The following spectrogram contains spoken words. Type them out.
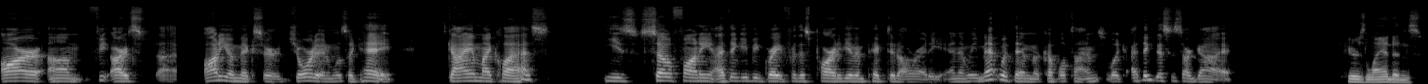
our um our uh, audio mixer Jordan was like, "Hey, this guy in my class, he's so funny. I think he'd be great for this part. If you haven't picked it already." And then we met with him a couple times. Like, I think this is our guy. Here's Landon's.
